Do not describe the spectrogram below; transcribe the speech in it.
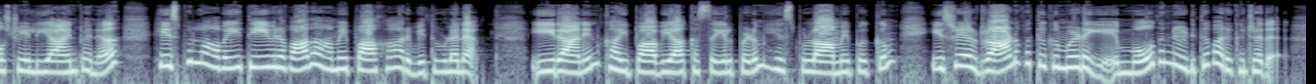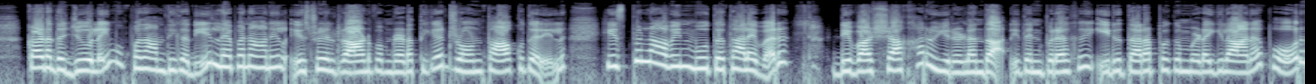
ஆஸ்திரேலியா என்பன ஹிஸ்புல்லாவை தீவிரவாத அமைப்பாக அறிவித்துள்ளன. ஈரானின் கைபாவியாக செயல்படும் ஹிஸ்புல்லா அமைப்புக்கும் இஸ்ரேல் ராணுவத்துக்கும் இடையே மோதல் நீடித்து வருகின்றது. கடந்த ஜூலை முப்பதாம் தேதி லெபனானில் இஸ்ரேல் ராணுவம் நடத்திய ட்ரோன் தாக்குதலில் ஹிஸ்புல்லாவின் மூத்த தலைவர் டிவாட் ஷஹர் உயிரிழந்தார். இதன் பிறகு இரு தரப்புக்கும் இடையிலான போர்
